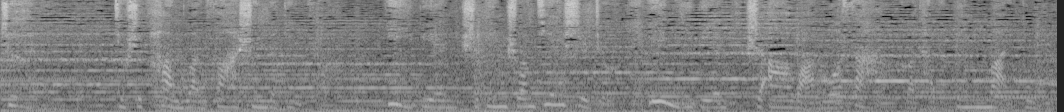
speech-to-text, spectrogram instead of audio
这里就是叛乱发生的地方，一边是冰霜监视者，另一边是阿瓦罗萨和他的冰脉部落。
